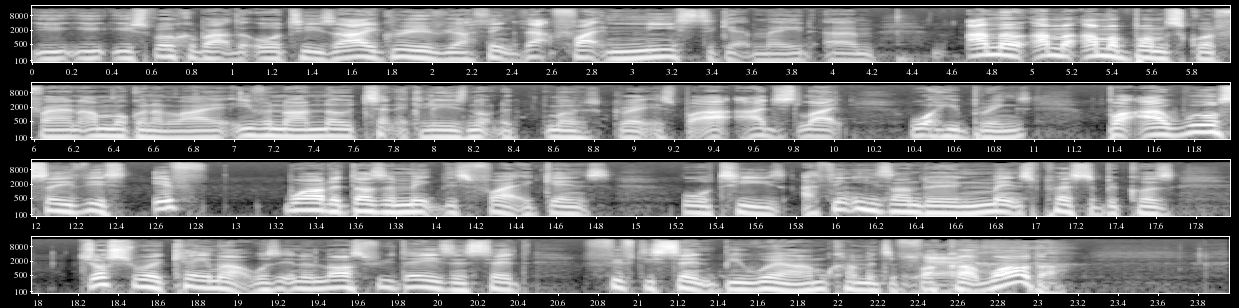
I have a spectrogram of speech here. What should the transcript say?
you, you you spoke about the Ortiz. I agree with you. I think that fight needs to get made. Um, I'm a I'm a I'm a bomb squad fan. I'm not gonna lie, even though I know technically he's not the most greatest, but I, I just like what he brings. But I will say this: if Wilder doesn't make this fight against Ortiz, I think he's under immense pressure because Joshua came out was it in the last few days and said, "50 Cent, beware, I'm coming to fuck Yeah. up Wilder."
